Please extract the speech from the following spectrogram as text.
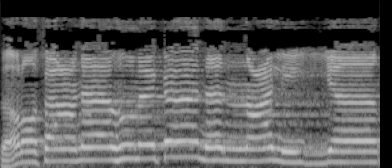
فرفعناه مكانا عليا.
